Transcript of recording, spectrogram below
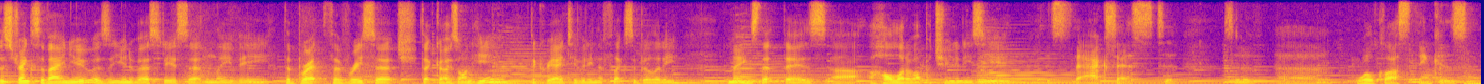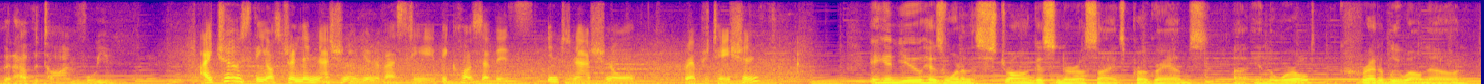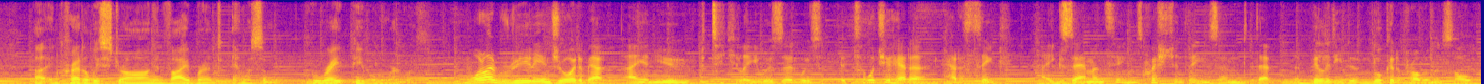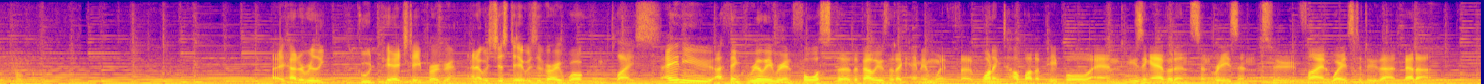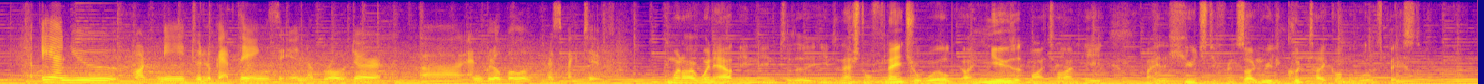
The strengths of ANU as a university is certainly the, the breadth of research that goes on here. The creativity and the flexibility means that there's uh, a whole lot of opportunities here. It's the access to sort of uh, world-class thinkers that have the time for you. I chose the Australian National University because of its international reputation. ANU has one of the strongest neuroscience programs uh, in the world, incredibly well known, uh, incredibly strong and vibrant, and with some great people to work with. What I really enjoyed about ANU particularly was that it, was, it taught you how to, how to think, examine things, question things, and that ability to look at a problem and solve the problem. It had a really good PhD program and it was just, it was a very welcoming place. ANU, I think, really reinforced the, the values that I came in with, uh, wanting to help other people and using evidence and reason to find ways to do that better. ANU taught me to look at things in a broader uh, and global perspective. When I went out in, into the international financial world, I knew that my time here made a huge difference. I really could take on the world's best.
